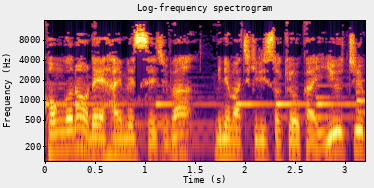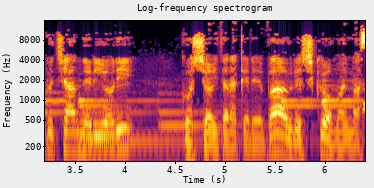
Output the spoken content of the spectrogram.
今後の礼拝メッセージは、峰町キリスト教会 YouTube チャンネルよりご視聴いただければ嬉しく思います。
